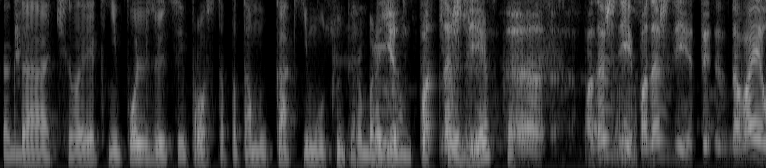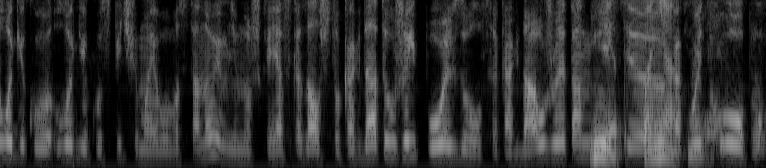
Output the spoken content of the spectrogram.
когда человек не пользуется и просто потому, как ему суперобразилом точилась железка. Э, Подожди, подожди. Ты, давай логику, логику спича моего восстановим немножко. Я сказал, что когда ты уже и пользовался, когда уже там Нет, есть э, какой-то опыт.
